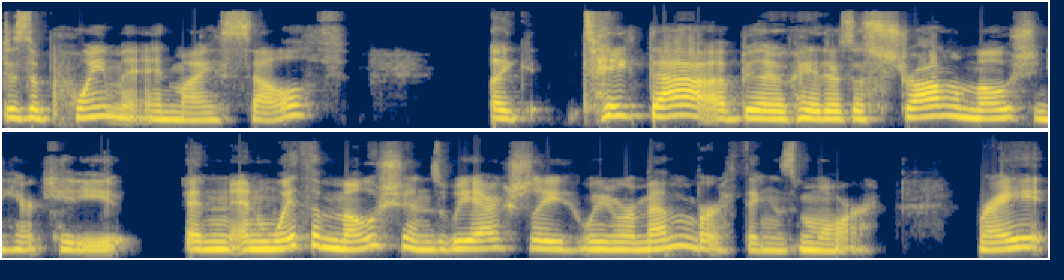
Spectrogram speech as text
disappointment in myself, like take that of be like, okay, there's a strong emotion here, Katie. And and with emotions, we actually we remember things more, right?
